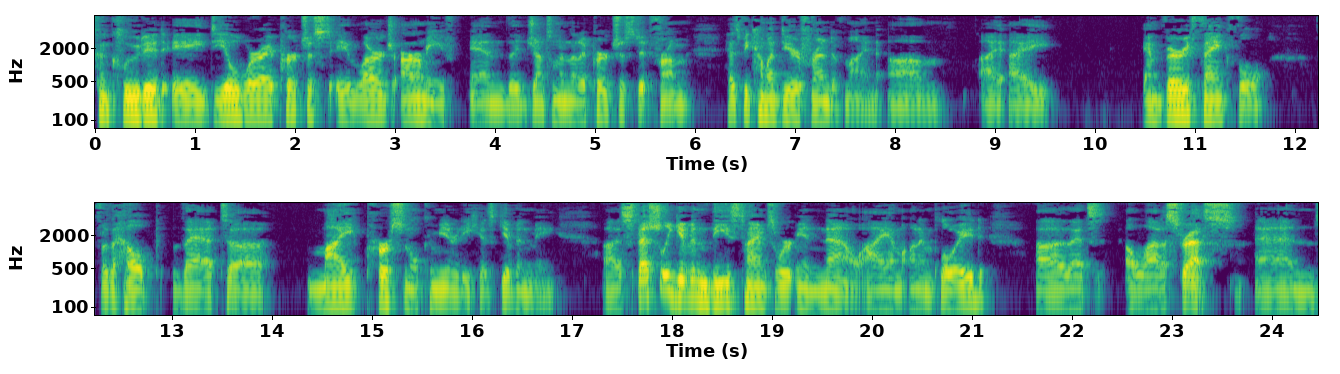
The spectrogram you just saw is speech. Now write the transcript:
concluded a deal where I purchased a large army, and the gentleman that I purchased it from has become a dear friend of mine. Um, I, I, am very thankful for the help that uh, my personal community has given me, uh, especially given these times we're in now. I am unemployed uh, that's a lot of stress, and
